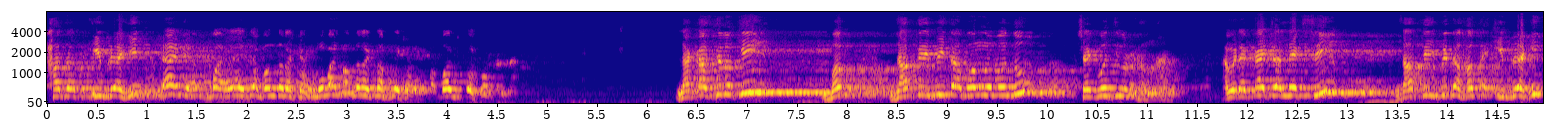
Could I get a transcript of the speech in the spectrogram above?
হাজরত ইব্রাহিম এই নে, বা- এটা বন্ধ রাখেন মোবাইল বন্ধ রাখেন আপনি লেখা ছিল কি? জাতির পিতা বঙ্গবন্ধু শেখ মুজিবুর রহমান। আমি এটা কাইটা লেখছি জাতির পিতা হতে ইব্রাহিম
